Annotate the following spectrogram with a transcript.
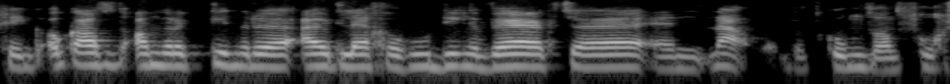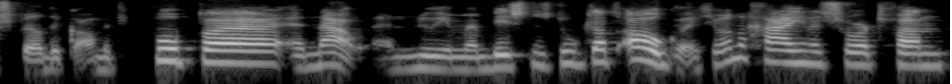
Ging ik ook altijd andere kinderen uitleggen hoe dingen werkten. En nou, dat komt, want vroeger speelde ik al met die poppen. En nou, en nu in mijn business doe ik dat ook, weet je wel. Dan ga je een soort van,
